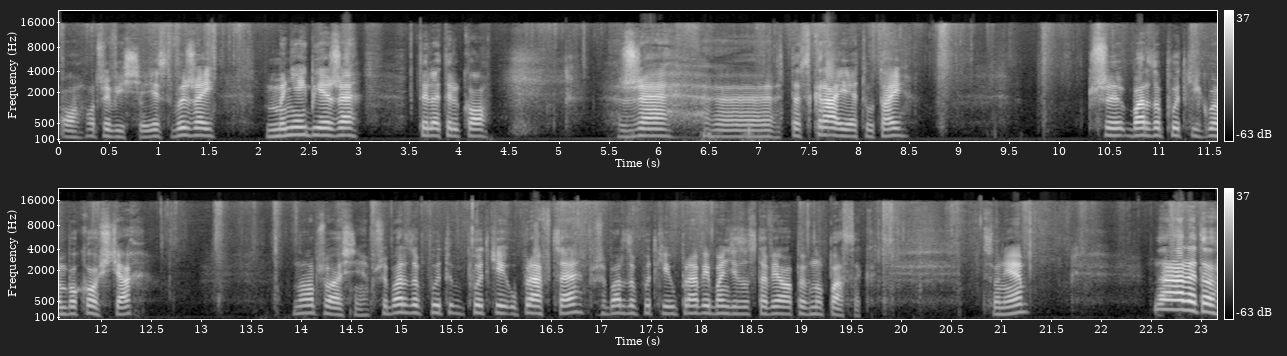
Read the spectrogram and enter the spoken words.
O, oczywiście jest wyżej, mniej bierze, tyle tylko, że e, te skraje tutaj przy bardzo płytkich głębokościach no właśnie, przy bardzo płyt, płytkiej uprawce, przy bardzo płytkiej uprawie będzie zostawiała pewno pasek. Co nie? No ale to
